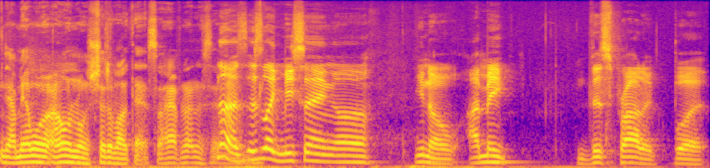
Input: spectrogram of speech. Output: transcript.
Yeah, I mean, I don't, I don't know shit about that, so I have nothing to say. no, it's, it's like me saying, uh, you know, I make this product, but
